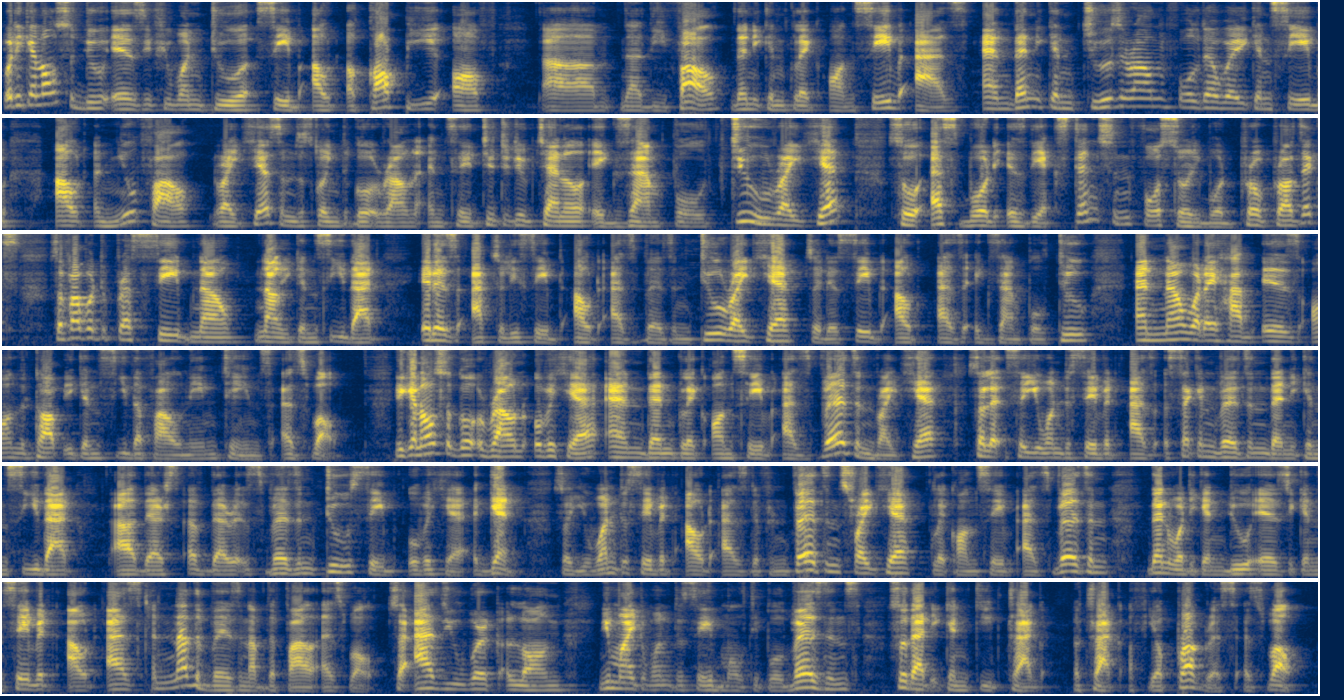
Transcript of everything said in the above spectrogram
What you can also do is if you want to save out a copy of um, the file, then you can click on save as, and then you can choose around the folder where you can save out a new file right here. So I'm just going to go around and say TutorTube channel example 2 right here. So SBoard is the extension for Storyboard Pro projects. So if I were to press save now, now you can see that it is actually saved out as version 2 right here. So it is saved out as example 2. And now what I have is on the top, you can see the file name change as well. You can also go around over here and then click on save as version right here. So let's say you want to save it as a second version, then you can see that uh, there's uh, there is version 2 saved over here again. So you want to save it out as different versions right here. Click on save as version. Then what you can do is you can save it out as another version of the file as well. So as you work along, you might want to save multiple versions so that you can keep track, a track of your progress as well.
